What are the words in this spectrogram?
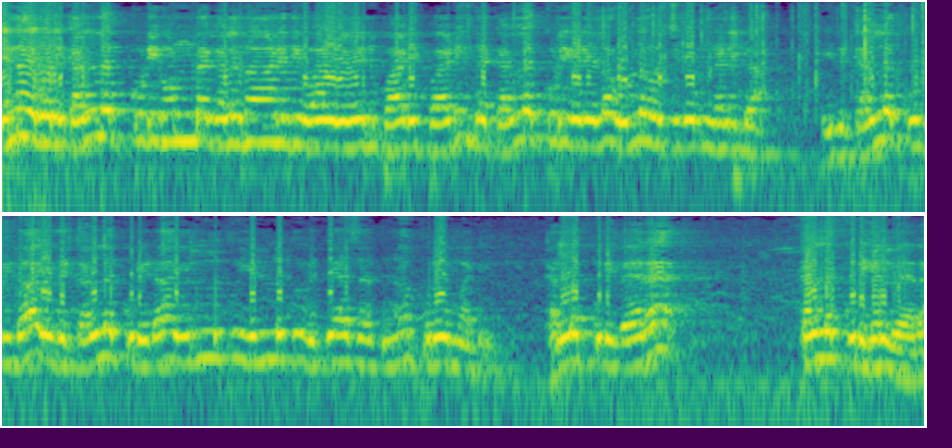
ஏன்னா இவர் கள்ளக்குடி கொண்ட கருணாநிதி வாழ்வேன்னு பாடி பாடி இந்த கள்ளக்குடிகளை எல்லாம் உள்ள வச்சுக்கணும்னு நினைக்கிறான். இது கள்ளக்குடிடா இது கள்ளக்குடிடா இல்லுக்கும் இல்லுக்கும் வித்தியாசம் இருக்குன்னா புரிய மாட்டேங்குது. கள்ளக்குடி வேற கள்ளக்குடிகள் வேற.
